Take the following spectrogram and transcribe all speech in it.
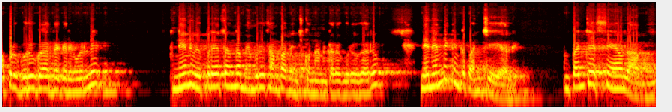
అప్పుడు గురువుగారి దగ్గరికి వెళ్ళి నేను విపరీతంగా మెమరీ సంపాదించుకున్నాను కదా గురువుగారు. నేను ఎందుకు ఇంకా పని చేయాలి? పని చేస్తే ఏం లాభం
